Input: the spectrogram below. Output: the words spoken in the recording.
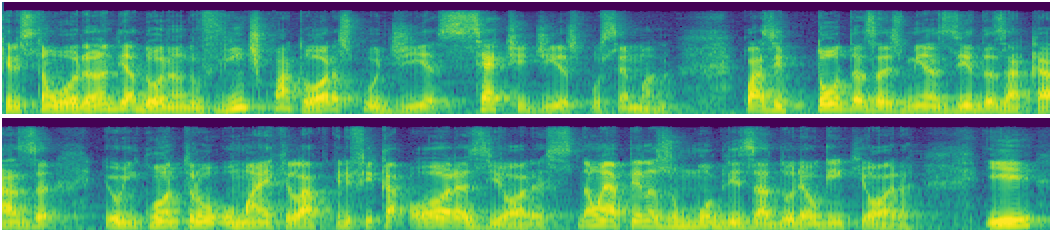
que eles estão orando e adorando 24 horas por dia, 7 dias por semana. Quase todas as minhas idas à casa, eu encontro o Mike lá porque ele fica horas e horas. Não é apenas um mobilizador, é alguém que ora. E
